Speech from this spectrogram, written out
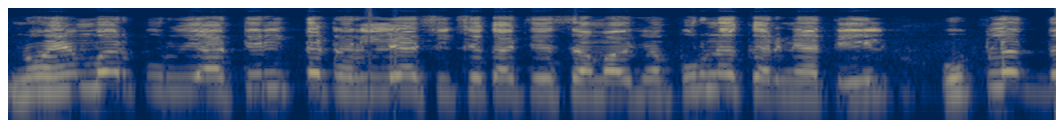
नोव्हेंबर पूर्वी अतिरिक्त ठरलेल्या शिक्षकाचे समायोजन पूर्ण करण्यात येईल. उपलब्ध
